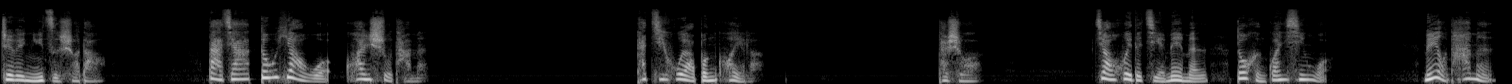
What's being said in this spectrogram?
这位女子说道：“大家都要我宽恕他们。”她几乎要崩溃了。她说：“教会的姐妹们都很关心我，没有他们，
